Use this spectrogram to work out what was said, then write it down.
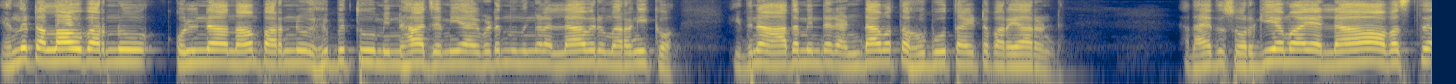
എന്നിട്ട് അള്ളാഹു പറഞ്ഞു കുൽന നാം പറഞ്ഞു ഹിബിത്തു മിൻഹ ജമിയ ഇവിടെ നിന്ന് നിങ്ങൾ എല്ലാവരും ഇറങ്ങിക്കോ. ഇതിനെ ആദമിന്റെ രണ്ടാമത്തെ ഹുബൂത്തായിട്ട് പറയാറുണ്ട്. അതായത് സ്വർഗീയമായ എല്ലാ അവസ്ഥ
